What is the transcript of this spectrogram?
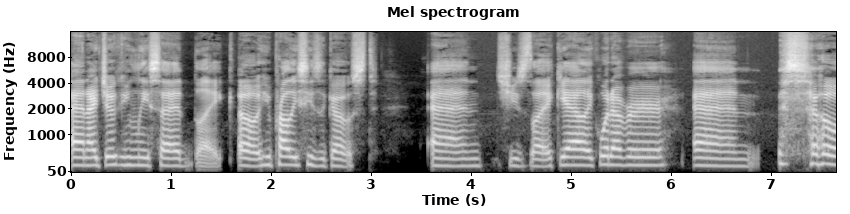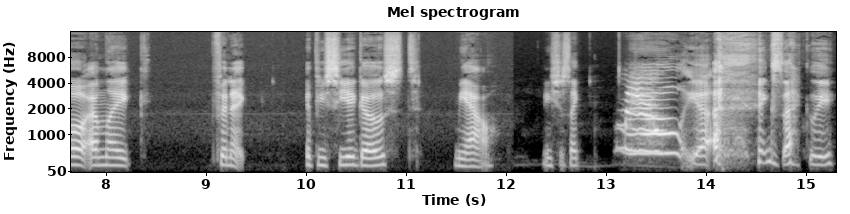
And I jokingly said, like, oh, he probably sees a ghost and she's like, "Yeah, like whatever." And so I'm like, "Finnick, if you see a ghost, meow." And he's just like. Yeah, exactly.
